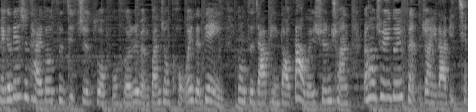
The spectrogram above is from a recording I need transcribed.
每个电视台都自己制作符合日本观众口味的电影，用自家频道大为宣传，然后圈一堆粉，赚一大笔钱。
